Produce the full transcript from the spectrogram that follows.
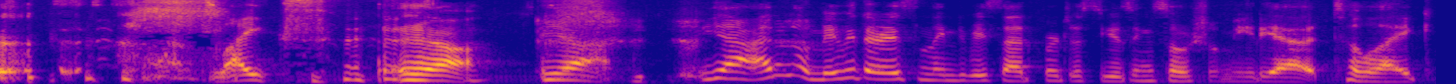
likes. yeah yeah yeah i don't know maybe there is something to be said for just using social media to like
